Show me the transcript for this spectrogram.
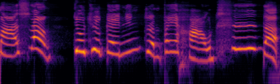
马上就去给您准备好吃的。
